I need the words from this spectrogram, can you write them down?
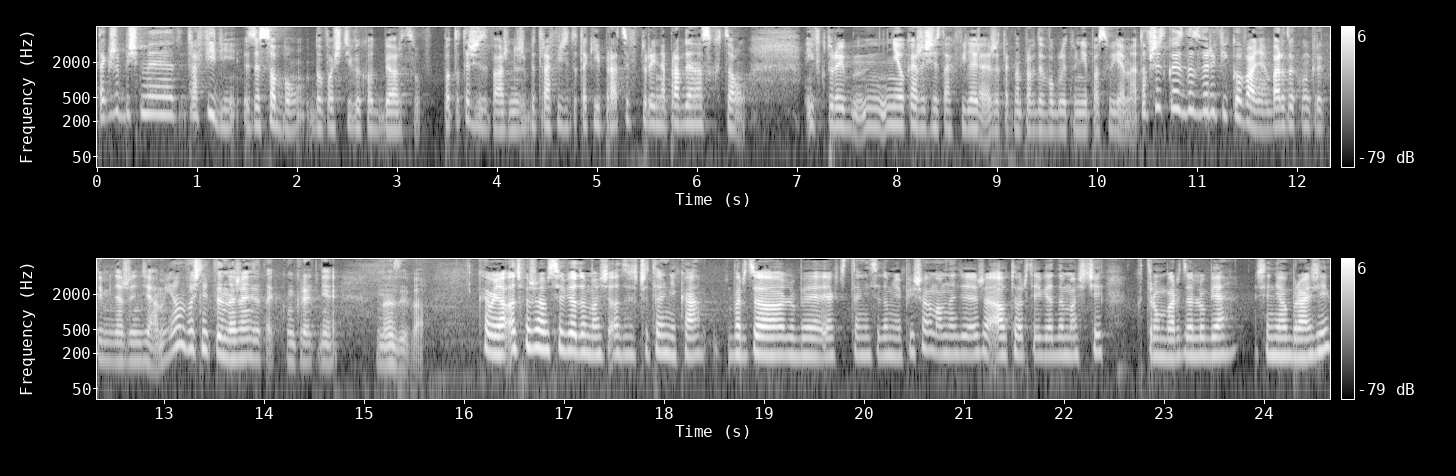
tak żebyśmy trafili ze sobą do właściwych odbiorców, bo to też jest ważne, żeby trafić do takiej pracy, w której naprawdę nas chcą i w której nie okaże się za chwilę, że tak naprawdę w ogóle tu nie pasujemy. A to wszystko jest do zweryfikowania bardzo konkretnymi narzędziami. I on właśnie te narzędzia tak konkretnie nazywa. Kamila, otworzyłam sobie wiadomość od czytelnika. Bardzo lubię, jak czytelnicy do mnie piszą. Mam nadzieję, że autor tej wiadomości, którą bardzo lubię, się nie obrazi,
